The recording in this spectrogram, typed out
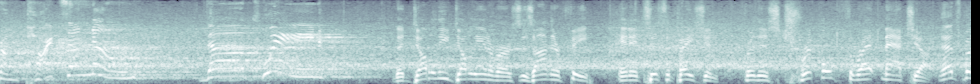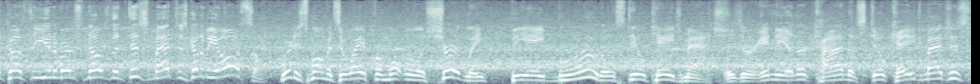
From parts unknown, the Queen. The WWE Universe is on their feet in anticipation for this triple threat matchup. That's because the universe knows that this match is going to be awesome. We're just moments away from what will assuredly be a brutal steel cage match. Is there any other kind of steel cage matches?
